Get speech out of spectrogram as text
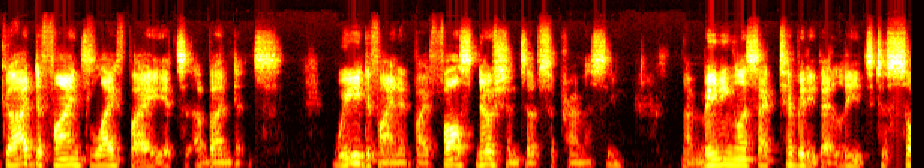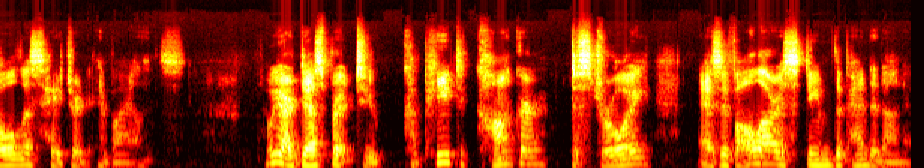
God defines life by its abundance. We define it by false notions of supremacy a meaningless activity that leads to soulless hatred and violence. We are desperate to compete, conquer, destroy, as if all our esteem depended on it.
